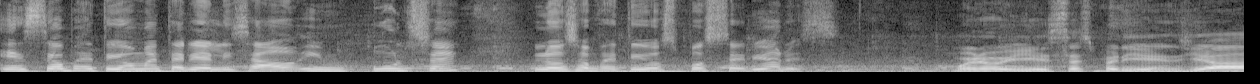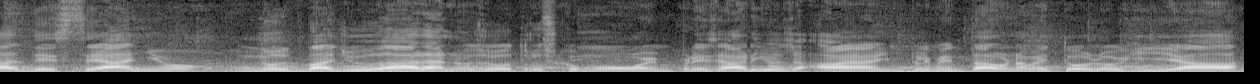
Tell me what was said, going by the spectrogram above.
este objetivo materializado impulse los objetivos posteriores. Bueno, y esta experiencia de este año nos va a ayudar a nosotros como empresarios a implementar una metodología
